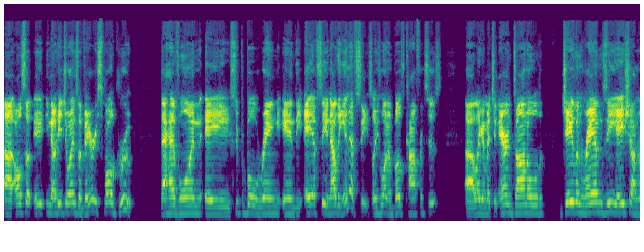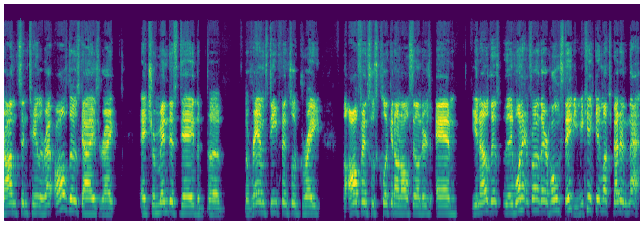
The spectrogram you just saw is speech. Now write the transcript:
Uh, also, you know, he joins a very small group that have won a Super Bowl ring in the AFC and now the NFC. So he's won in both conferences. Uh, like I mentioned, Aaron Donald, Jalen Ramsey, A'Shawn Robinson, Taylor Rapp, all of those guys, right? a tremendous day. The the the Rams defense looked great. The offense was clicking on all cylinders, and you know this they won it in front of their home stadium. You can't get much better than that.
